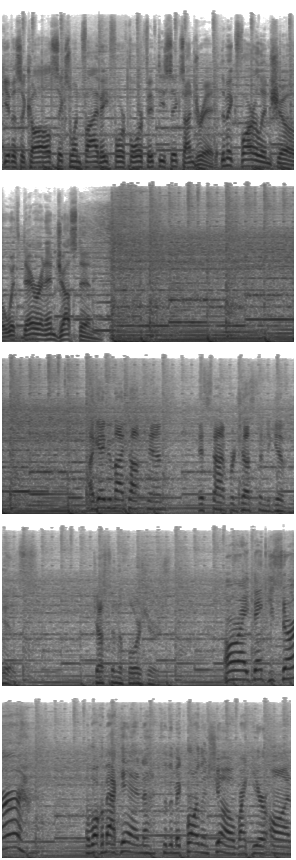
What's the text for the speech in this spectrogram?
Give us a call, 615 844 5600. The McFarland Show with Darren and Justin. I gave you my top 10. It's time for Justin to give his. Justin, the floor is yours. All right, thank you, sir. And welcome back in to the McFarland Show right here on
